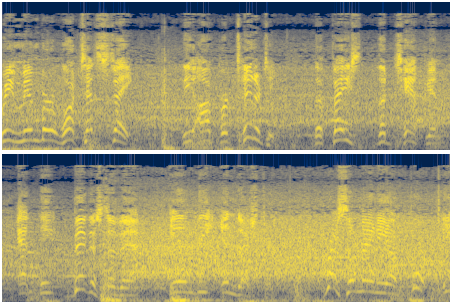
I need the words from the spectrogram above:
Remember what's at stake. The opportunity to face the champion at the biggest event in the industry. WrestleMania 14,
